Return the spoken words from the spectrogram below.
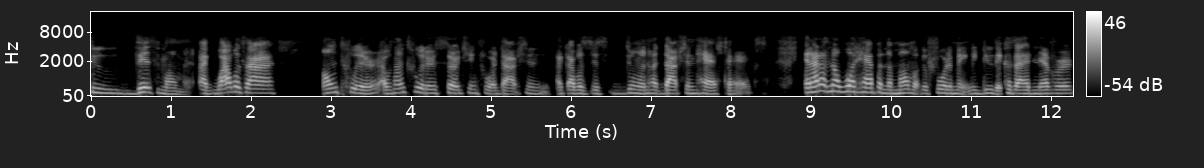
to this moment. Like why was I on Twitter? I was on Twitter searching for adoption. Like I was just doing adoption hashtags. And I don't know what happened the moment before to make me do that because I had never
